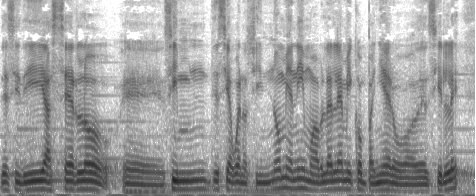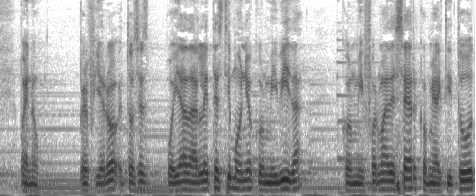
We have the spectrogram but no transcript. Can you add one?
decidí hacerlo, eh, sin, decía, bueno, si no me animo a hablarle a mi compañero o a decirle, bueno, prefiero, entonces voy a darle testimonio con mi vida, con mi forma de ser, con mi actitud,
